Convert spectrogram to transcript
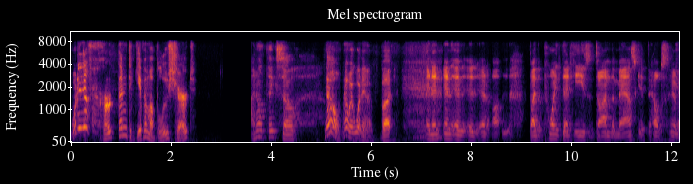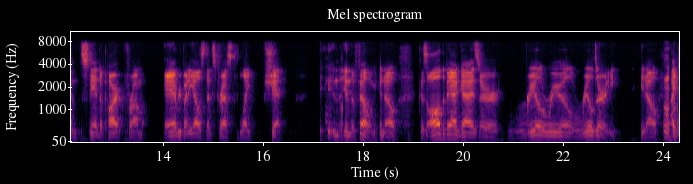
would it have hurt them to give him a blue shirt? I don't think so. No, no, it wouldn't have. But And then and and, and, and uh, by the point that he's donned the mask, it helps him stand apart from everybody else that's dressed like shit in in the film. You know, because all the bad guys are real, real, real dirty. You know, I mm-hmm.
